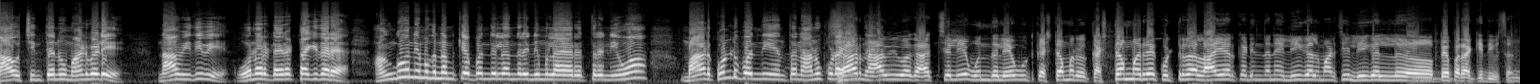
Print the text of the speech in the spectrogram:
ಯಾವ ಚಿಂತೆನೂ ಮಾಡಬೇಡಿ. ನಾವು ಇದೀವಿ ಓನರ್ ಡೈರೆಕ್ಟ್ ಆಗಿದ್ದಾರೆ. ಹಂಗೂ ನಿಮಗೆ ನಂಬಿಕೆ ಬಂದಿಲ್ಲ ಅಂದ್ರೆ ನಿಮ್ಮ ಲಾಯರ್ ಹತ್ರ ನೀವು ಮಾಡ್ಕೊಂಡು ಬನ್ನಿ ಅಂತ ನಾನು ಕೂಡ ಸರ್ ನಾವಿವಾಗ ಆಕ್ಚುಲಿ ಒಂದು ಲೇಔಟ್ ಕಸ್ಟಮರ್ ಕಸ್ಟಮರೇ ಕೊಟ್ಟಿರೋ ಲಾಯರ್ ಕಡೆಯಿಂದನೇ ಲೀಗಲ್ ಮಾಡಿಸಿ ಲೀಗಲ್ ಪೇಪರ್ ಹಾಕಿದ್ದೀವಿ ಸರ್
